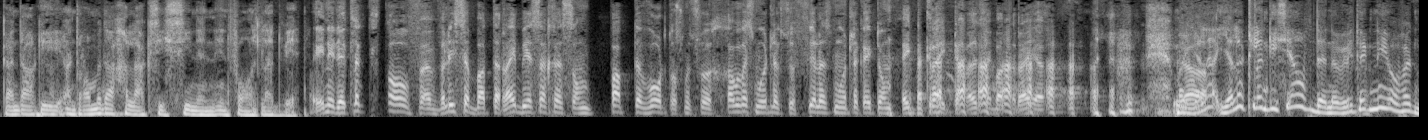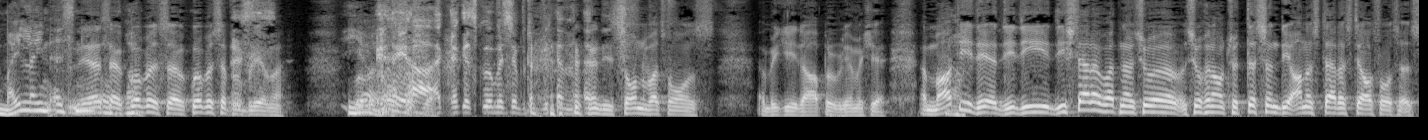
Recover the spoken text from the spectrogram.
kan dalk die Andromeda galaksie sien en en vir ons laat weet. En dit klink of uh, Willie se battery besig is om pap te word. Ons moet so gou as moontlik soveel as moontlik uit hom uitkry terwyl sy batterye. maar ja. julle julle klink dieselfde. Nou weet ek nie of dit my lyn is nie. Nee, so Kobus, so Kobus se probleme. Ja, ja, ek dink dit is Kobus se probleme. En die son wat vir ons 'n bietjie daar probleme gee. En Mati, ja. die die die die sterre wat nou so sogenaamd so tussen die ander sterrestelsels is.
